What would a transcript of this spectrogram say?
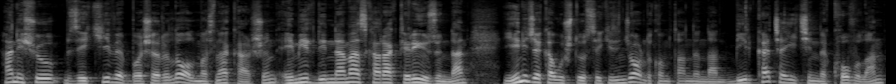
Hani şu zeki ve başarılı olmasına karşın emir dinlemez karakteri yüzünden yenice kavuştuğu 8. Ordu Komutanlığından birkaç ay içinde kovulan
